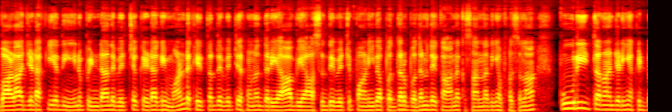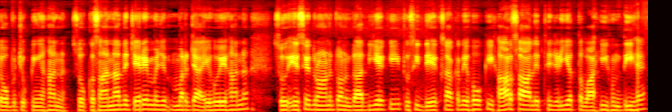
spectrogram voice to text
ਬਾਲਾ ਜਿਹੜਾ ਕਿ ਅਧੀਨ ਪਿੰਡਾਂ ਦੇ ਵਿੱਚ ਕਿਹੜਾ ਕਿ ਮੰਡ ਖੇਤਰ ਦੇ ਵਿੱਚ ਹੁਣ ਦਰਿਆ ਬਿਆਸ ਦੇ ਵਿੱਚ ਪਾਣੀ ਦਾ ਪੱਧਰ ਵਧਣ ਦੇ ਕਾਰਨ ਕਿਸਾਨਾਂ ਦੀਆਂ ਫਸਲਾਂ ਪੂਰੀ ਤਰ੍ਹਾਂ ਜਿਹੜੀਆਂ ਕਿ ਡੁੱਬ ਚੁੱਕੀਆਂ ਹਨ। ਸੋ ਕਿਸਾਨਾਂ ਦੇ ਚਿਹਰੇ ਮੁਜ- ਮੁਰਝਾਏ ਹੋਏ ਹਨ। ਸੋ ਇਸੇ ਦੌਰਾਨ ਤੁਹਾਨੂੰ ਦੱਸ ਦਈਏ ਕਿ ਤੁਸੀਂ ਦੇਖ ਸਕਦੇ ਹੋ ਕਿ ਹਰ ਸਾਲ ਇੱਥੇ ਜਿਹੜੀ ਆ ਤਬਾਹੀ ਹੁੰਦੀ ਹੈ।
